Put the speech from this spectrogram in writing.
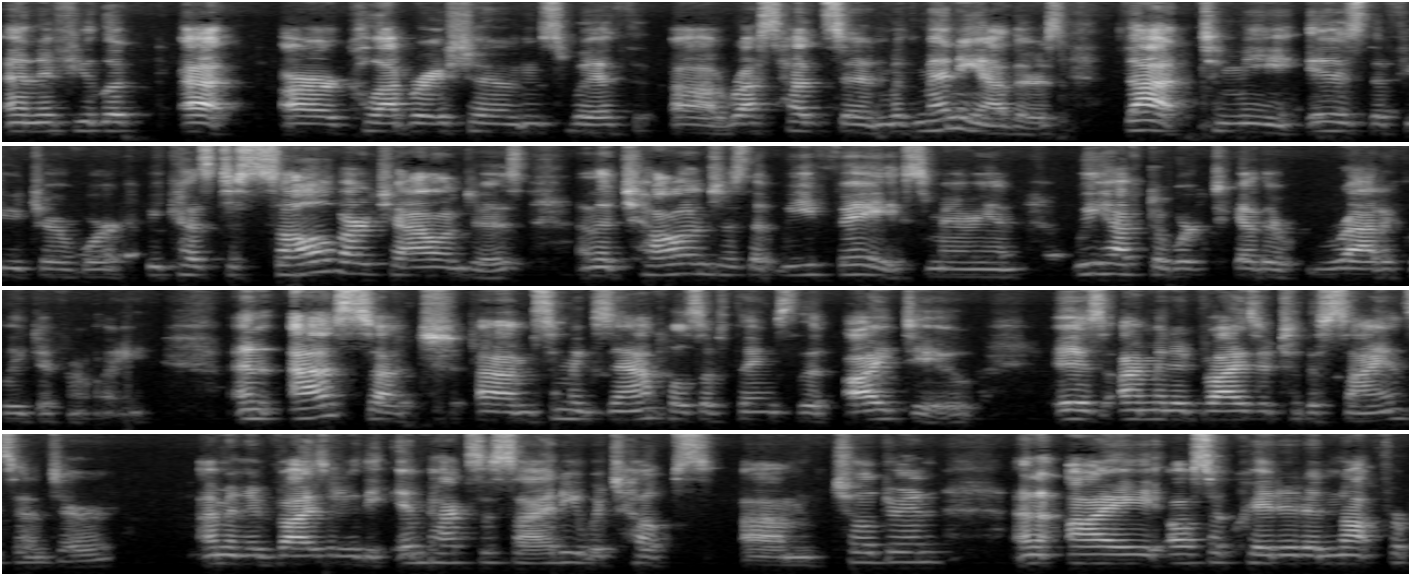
And if you look at our collaborations with uh, Russ Hudson, with many others, that to me is the future of work because to solve our challenges and the challenges that we face, Marian, we have to work together radically differently. And as such, um, some examples of things that I do is I'm an advisor to the Science Center. I'm an advisor to the Impact Society, which helps um, children. And I also created a not for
